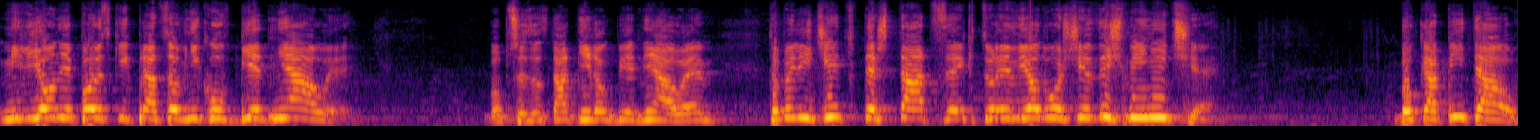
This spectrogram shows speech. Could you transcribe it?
miliony polskich pracowników biedniały, bo przez ostatni rok biedniałem, to byli ci też tacy, którym wiodło się wyśmienicie bo kapitał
